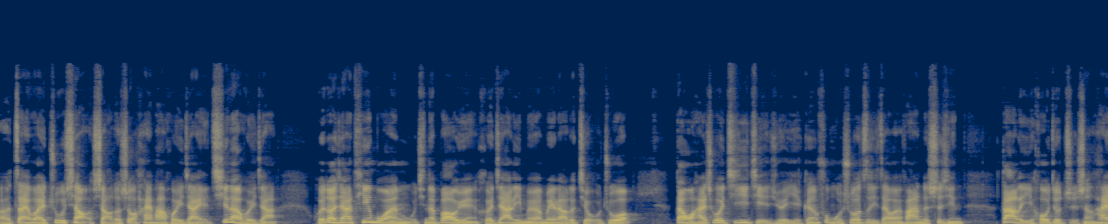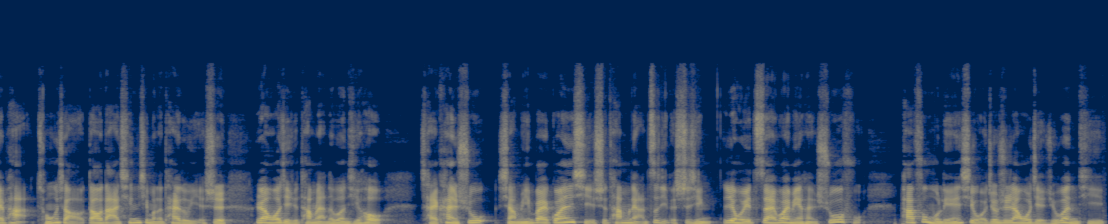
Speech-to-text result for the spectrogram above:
呃在外住校，小的时候害怕回家，也期待回家。回到家听不完母亲的抱怨和家里没完没了的酒桌。但我还是会积极解决，也跟父母说自己在外发生的事情。大了以后就只剩害怕。从小到大，亲戚们的态度也是让我解决他们俩的问题后才看书，想明白关系是他们俩自己的事情，认为在外面很舒服。怕父母联系我，就是让我解决问题，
